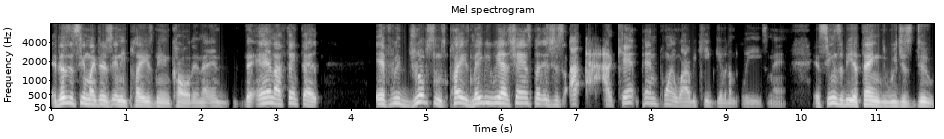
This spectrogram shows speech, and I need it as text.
it doesn't seem like there's any plays being called. And in the end, I think that if we drew up some plays, maybe we had a chance, but it's just I I can't pinpoint why we keep giving them leads, man. It seems to be a thing we just do.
